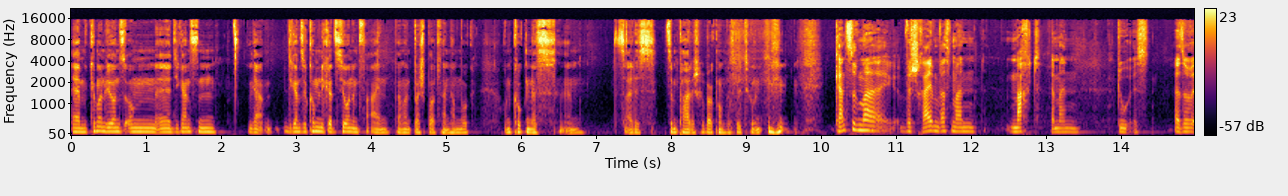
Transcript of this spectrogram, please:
ähm, kümmern wir uns um äh, die ganzen ja, die ganze Kommunikation im Verein beim Handballsportverein Hamburg und gucken, dass ähm, das alles sympathisch rüberkommt, was wir tun. Kannst du mal beschreiben, was man macht, wenn man du ist? Also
